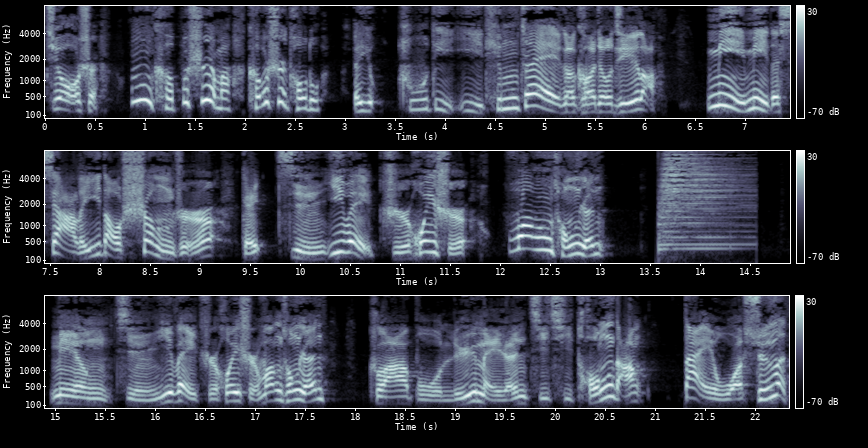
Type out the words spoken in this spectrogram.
就是。”“嗯，可不是吗？可不是投毒。”“哎呦！”朱棣一听这个可就急了，秘密的下了一道圣旨给锦衣卫指挥使汪从仁。命锦衣卫指挥使汪从仁抓捕吕美人及其同党，待我询问。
